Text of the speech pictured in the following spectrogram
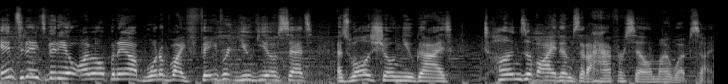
In today's video, I'm opening up one of my favorite Yu-Gi-Oh sets, as well as showing you guys tons of items that I have for sale on my website.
